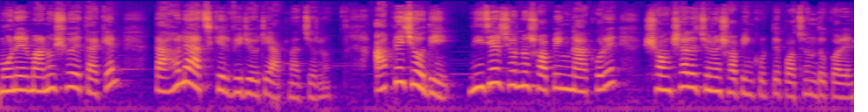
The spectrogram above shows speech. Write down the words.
মনের মানুষ হয়ে থাকেন, তাহলে আজকের ভিডিওটি আপনার জন্য। আপনি যদি নিজের জন্য শপিং না করে সংসারের জন্য শপিং করতে পছন্দ করেন,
